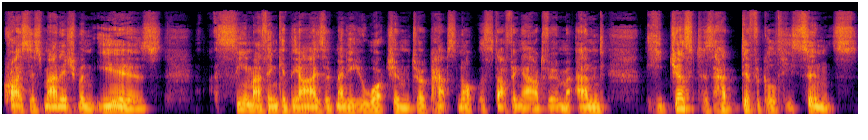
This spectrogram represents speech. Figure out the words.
crisis management years seem, I think, in the eyes of many who watch him to have perhaps knocked the stuffing out of him. And he just has had difficulty since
